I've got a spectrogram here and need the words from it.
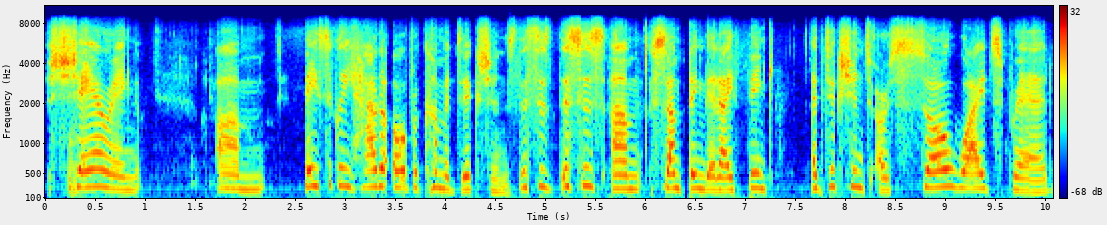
sharing um, basically how to overcome addictions. This is this is um, something that I think addictions are so widespread,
